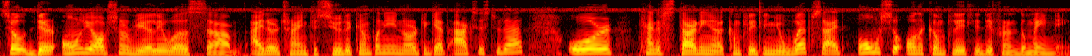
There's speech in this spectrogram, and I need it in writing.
So their only option really was um, either trying to sue the company in order to get access to that or kind of starting a completely new website also on a completely different domain name.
